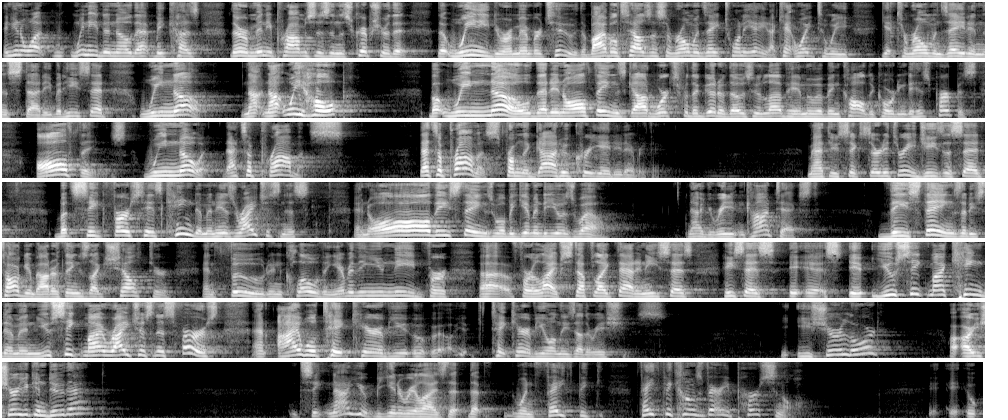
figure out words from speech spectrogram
And you know what? We need to know that because there are many promises in the scripture that, that we need to remember too. The Bible tells us in Romans 8 28. I can't wait till we get to Romans 8 in this study, but he said, We know, not, not we hope, but we know that in all things God works for the good of those who love him who have been called according to his purpose. All things, we know it. That's a promise. That's a promise from the God who created everything. Matthew 6:33 Jesus said, but seek first his kingdom and his righteousness, and all these things will be given to you as well. Now, you read it in context. These things that he's talking about are things like shelter and food and clothing, everything you need for, uh, for life, stuff like that. And he says, he says, if you seek my kingdom and you seek my righteousness first, and I will take care of you, take care of you on these other issues. You sure, Lord? Are you sure you can do that? See, now you begin to realize that, that when faith, be, faith becomes very personal,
